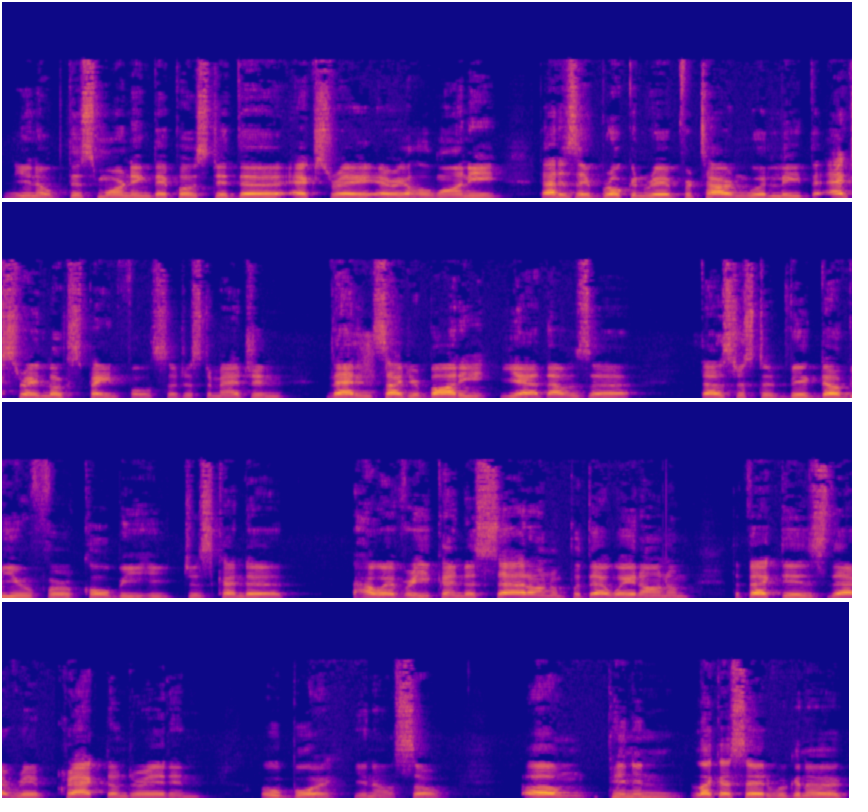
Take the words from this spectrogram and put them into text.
you know, this morning they posted the X-ray Ariel Helwani. That is a broken rib for Tyron Woodley. The X-ray looks painful, so just imagine that inside your body. Yeah, that was a that was just a big W for Colby. He just kind of, however, he kind of sat on him, put that weight on him. The fact is that rib cracked under it, and oh boy, you know. So, um, pinning, like I said, we're gonna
